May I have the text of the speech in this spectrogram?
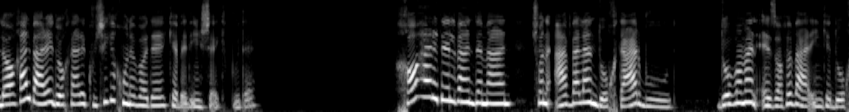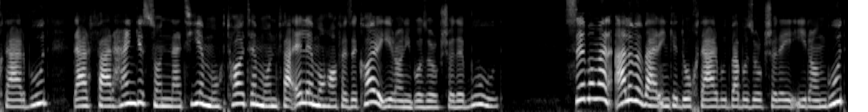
لاقل برای دختر کوچیک خانواده که بدین شکل بوده. خواهر دلبند من چون اولا دختر بود دوما اضافه بر اینکه دختر بود در فرهنگ سنتی محتاط منفعل محافظ کار ایرانی بزرگ شده بود من علاوه بر اینکه دختر بود و بزرگ شده ایران بود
